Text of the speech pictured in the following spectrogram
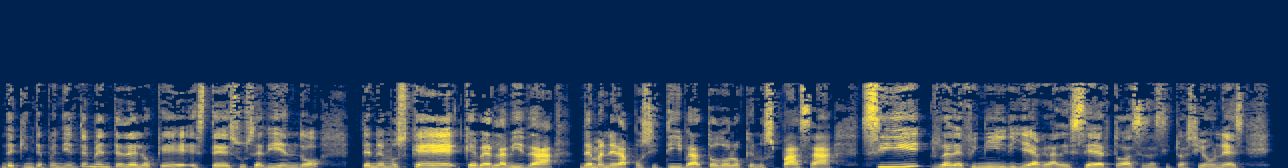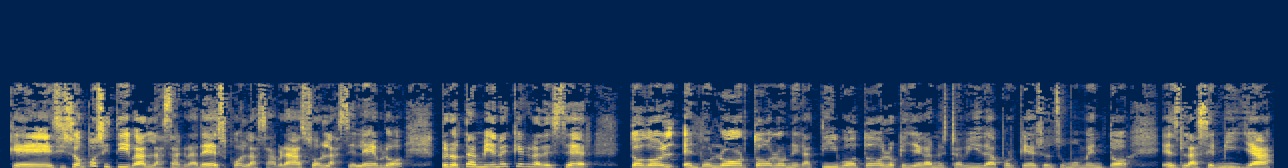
de que independientemente de lo que esté sucediendo, tenemos que, que, ver la vida de manera positiva, todo lo que nos pasa, sí redefinir y agradecer todas esas situaciones que si son positivas las agradezco, las abrazo, las celebro, pero también hay que agradecer todo el dolor, todo lo negativo, todo lo que llega a nuestra vida, porque eso en su momento es la semilla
